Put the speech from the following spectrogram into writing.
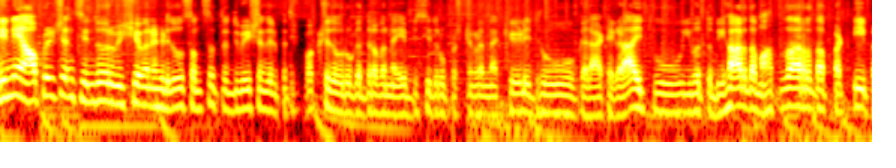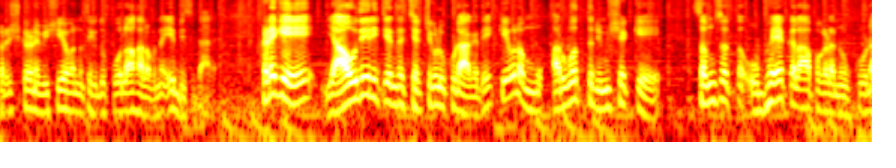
ನಿನ್ನೆ ಆಪರೇಷನ್ ಸಿಂಧೂರ್ ವಿಷಯವನ್ನು ಹಿಡಿದು ಸಂಸತ್ ಅಧಿವೇಶನದಲ್ಲಿ ಪ್ರತಿಪಕ್ಷದವರು ಗದ್ದಲವನ್ನು ಎಬ್ಬಿಸಿದ್ರು, ಪ್ರಶ್ನೆಗಳನ್ನು ಕೇಳಿದ್ರು, ಗಲಾಟೆಗಳಾಯಿತು. ಇವತ್ತು ಬಿಹಾರದ ಮತದಾರರ ಪಟ್ಟಿ ಪರಿಷ್ಕರಣೆ ವಿಷಯವನ್ನು ತೆಗೆದು ಕೋಲಾಹಲವನ್ನು ಎಬ್ಬಿಸಿದ್ದಾರೆ. ಕಡೆಗೆ ಯಾವುದೇ ರೀತಿಯಂಥ ಚರ್ಚೆಗಳು ಕೂಡ ಆಗದೆ ಕೇವಲ ಅರವತ್ತು ನಿಮಿಷಕ್ಕೆ ಸಂಸತ್ನ ಉಭಯ ಕಲಾಪಗಳನ್ನು ಕೂಡ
